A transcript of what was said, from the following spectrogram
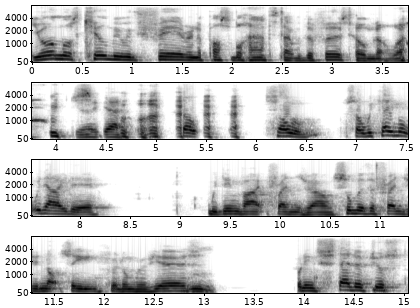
you almost kill me with fear and a possible heart attack with the first home not alone. Yeah, yeah. so so so we came up with the idea. We'd invite friends round. Some of the friends you'd not seen for a number of years. Mm. But instead of just,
